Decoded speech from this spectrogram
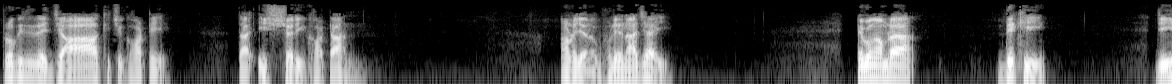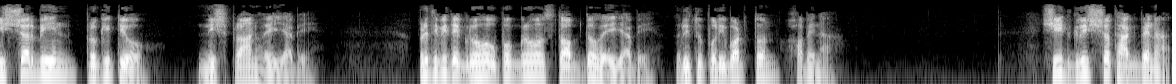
প্রকৃতিতে যা কিছু ঘটে, তা ঈশ্বরই ঘটান। আমরা যেন ভুলে না যাই। এবং আমরা দেখি যে ঈশ্বরবিহীন প্রকৃতিও নিষ্প্রাণ হয়ে যাবে। পৃথিবীতে গ্রহ, উপগ্রহ স্তব্ধ হয়ে যাবে। ঋতু পরিবর্তন হবে না। শীত গ্রীষ্ম থাকবে না।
